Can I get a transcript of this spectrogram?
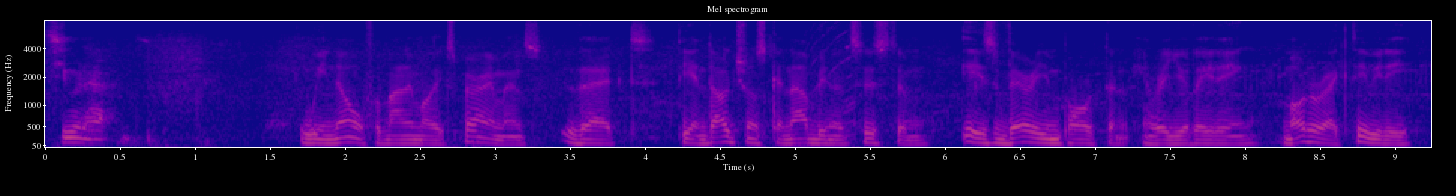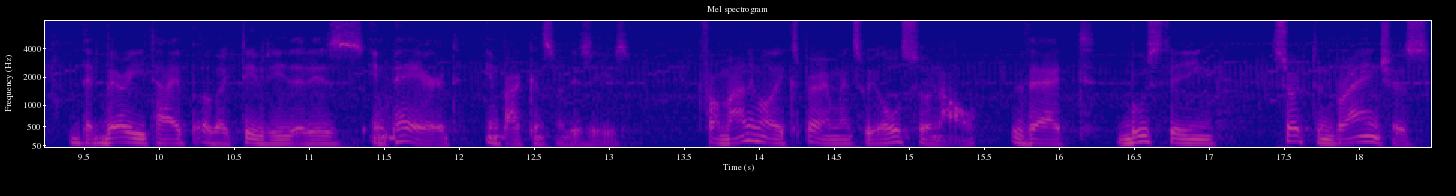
See what happens. We know from animal experiments that the endogenous cannabinoid system is very important in regulating motor activity, that very type of activity that is impaired in Parkinson's disease. From animal experiments, we also know that boosting certain branches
